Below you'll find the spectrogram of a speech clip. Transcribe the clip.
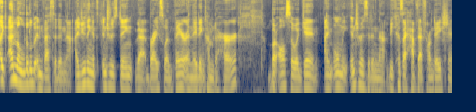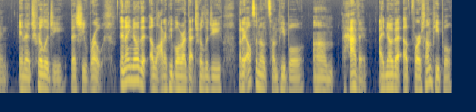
like I'm a little bit invested in that. I do think it's interesting that Bryce went there and they didn't come to her. But also again, I'm only interested in that because I have that foundation in a trilogy that she wrote. And I know that a lot of people read that trilogy, but I also know that some people um haven't. I know that up for some people,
